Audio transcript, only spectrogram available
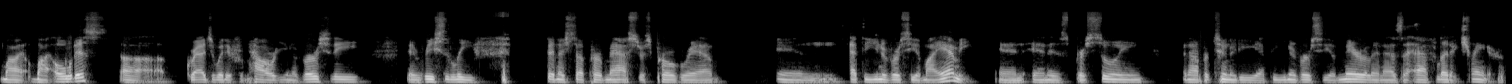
my my oldest uh, graduated from Howard University and recently f- finished up her master's program in at the University of Miami and and is pursuing an opportunity at the University of Maryland as an athletic trainer.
